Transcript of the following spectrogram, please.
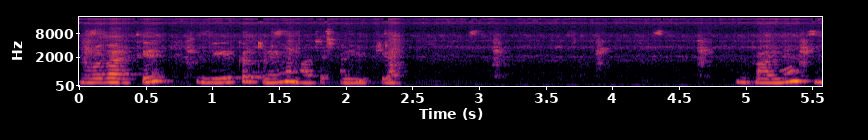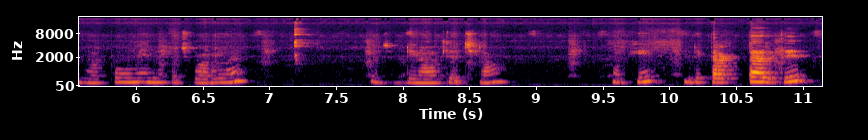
இவ்வளோதான் இருக்குது இந்த இருக்கிற துணியை நம்ம அட்ஜஸ்ட் பண்ணி வைக்கிறோம். பாருங்கள் இது அப்போவுமே இன்னும் கொஞ்சம் வரல. கொஞ்சம் இப்படி நகர்த்தி வச்சுக்கலாம். ஓகே இது கரெக்டாக இருக்குது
